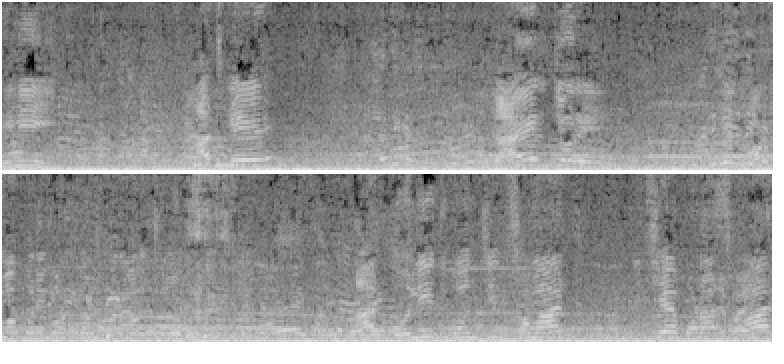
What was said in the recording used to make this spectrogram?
তিনি আজকে গায়ের জোরে ধর্ম পরিবর্তন করা হয়েছিল আর দলিত বঞ্চিত সমাজ, পিছিয়ে পড়া সমাজ,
